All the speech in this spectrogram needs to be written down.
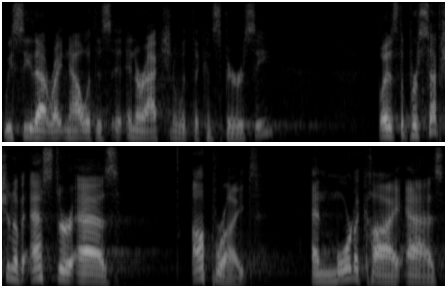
We see that right now with this interaction with the conspiracy. But it's the perception of Esther as upright and Mordecai as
